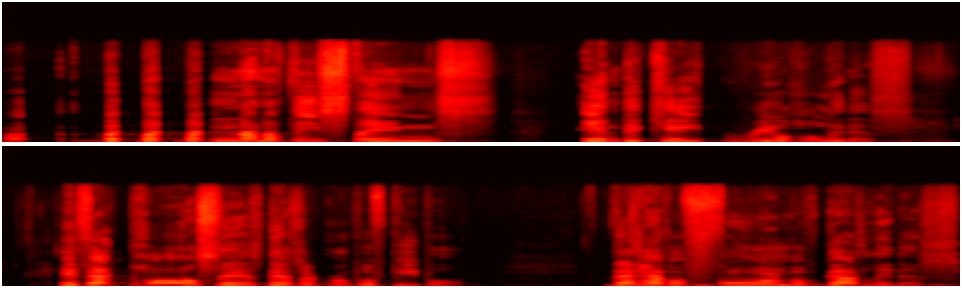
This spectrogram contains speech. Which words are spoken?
uh, but, but, but none of these things indicate real holiness. In fact, Paul says there's a group of people that have a form of godliness,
